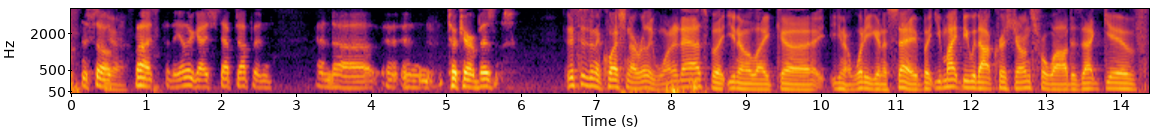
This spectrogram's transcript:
so, Yeah. but the other guys stepped up and and uh, and took care of business. This isn't a question I really wanted to ask, but you know, like, uh, you know, what are you going to say? But you might be without Chris Jones for a while. Does that give,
